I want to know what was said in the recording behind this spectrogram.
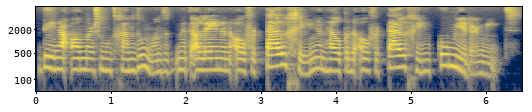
dingen anders moet gaan doen. Want met alleen een overtuiging, een helpende overtuiging, kom je er niet.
